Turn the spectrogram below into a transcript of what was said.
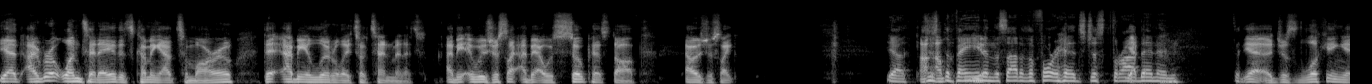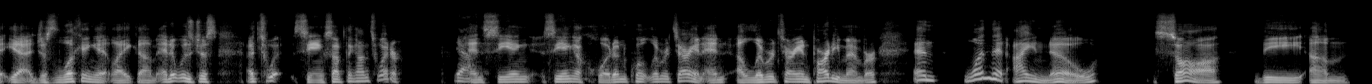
yeah, I wrote one today that's coming out tomorrow. That I mean, it literally took 10 minutes. I mean, it was just like I mean, I was so pissed off. I was just like, Yeah, just I'm- the vein yeah. in the side of the forehead's just throbbing, and yeah, just looking at yeah, just looking at like um, and it was just a twi- seeing something on Twitter. Yeah. and seeing seeing a quote unquote libertarian and a libertarian party member and one that i know saw the um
